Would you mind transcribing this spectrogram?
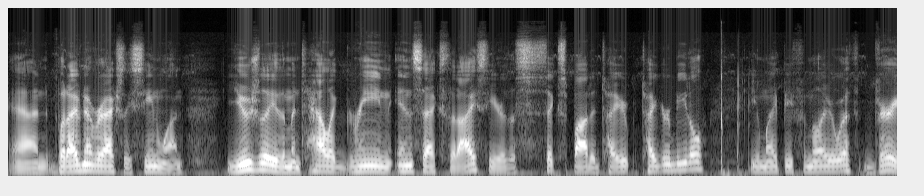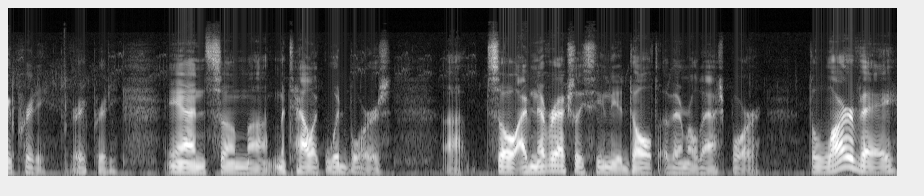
and, but I've never actually seen one. Usually the metallic green insects that I see are the six-spotted tiger, tiger, beetle you might be familiar with. Very pretty, very pretty. And some uh, metallic wood borers. Uh, so I've never actually seen the adult of emerald ash borer. The larvae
